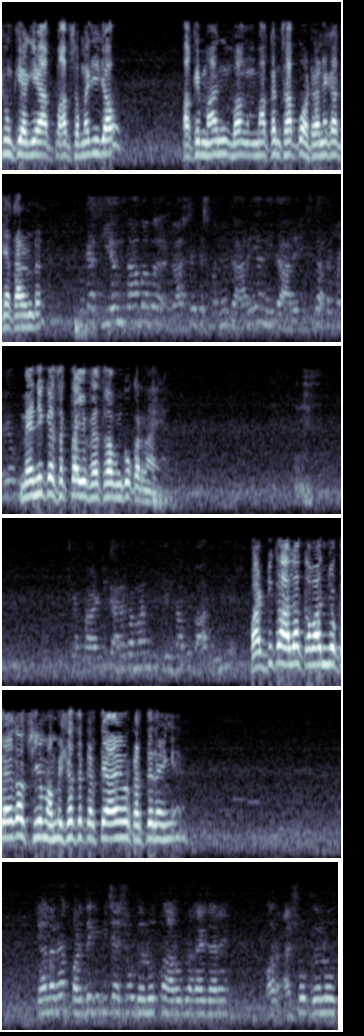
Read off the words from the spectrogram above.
क्योंकि किया गया आप, आप समझ ही जाओ आखिर मान माकन साहब को हटाने का क्या कारण रहा? तो क्या सीएम साहब अब राष्ट्रीय अध्यक्ष बनने जा रहे हैं या नहीं जा रहे हैं? इसका असर पड़ेगा। मैं नहीं कह सकता ये फैसला उनको करना है क्या पार्टी का आलाकमान की सीएम साहब से बात हुई है पार्टी का आला कमान जो कहेगा सीएम हमेशा से करते आए और करते रहेंगे। क्या लग रहा है पर्दे के पीछे अशोक गहलोत पर आरोप लगाए जा रहे हैं? और अशोक गहलोत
